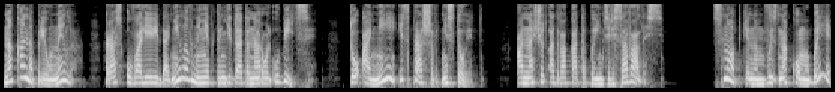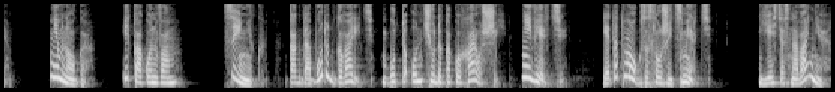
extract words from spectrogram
Накана приуныла. Раз у Валерии Даниловны нет кандидата на роль убийцы, то о ней и спрашивать не стоит. А насчет адвоката поинтересовалась. «С Ноткиным вы знакомы были?» «Немного. И как он вам? Циник. Когда будут говорить, будто он чудо какой хороший, не верьте. Этот мог заслужить смерть. Есть основания?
